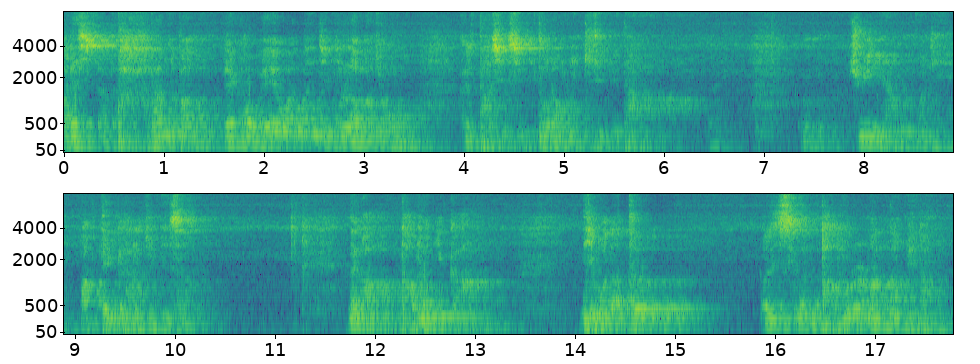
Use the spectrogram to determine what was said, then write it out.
아래시장 파란이 봐도 내가 왜 왔는지 몰라가지고 그래 다시 집 돌아오는 길입니다. 그 주인이 하는 말이 막대기를 하나 주면서 내가 바보니까 니보다 더 어리석은 바보를 만나면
